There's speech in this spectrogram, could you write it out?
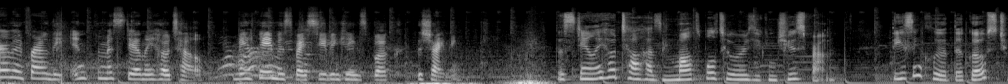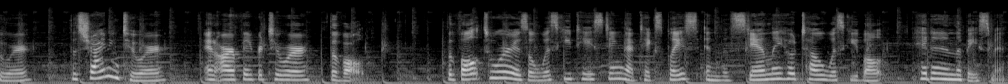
Here I'm in front of the infamous Stanley Hotel, made famous by Stephen King's book, The Shining. The Stanley Hotel has multiple tours you can choose from. These include the Ghost Tour, the Shining Tour, and our favorite tour, the Vault. The Vault Tour is a whiskey tasting that takes place in the Stanley Hotel Whiskey Vault, hidden in the basement.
